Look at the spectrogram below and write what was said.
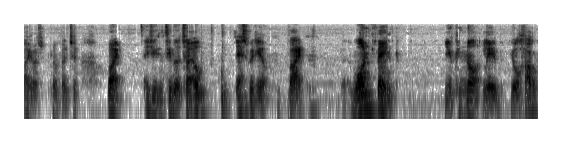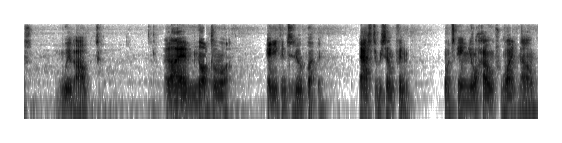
Hi guys, Plum Right, as you can see by the title, this video. Right, one thing you cannot leave your house without. And I am not talking about anything to do with weapon. It has to be something what's in your house right now,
